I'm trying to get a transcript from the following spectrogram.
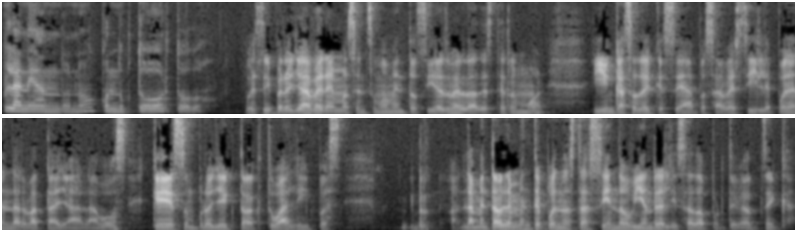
planeando, ¿no? Conductor, todo. Pues sí, pero ya veremos en su momento si es verdad este rumor y en caso de que sea, pues a ver si le pueden dar batalla a la voz, que es un proyecto actual y pues lamentablemente pues no está siendo bien realizado por Tegatseca.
